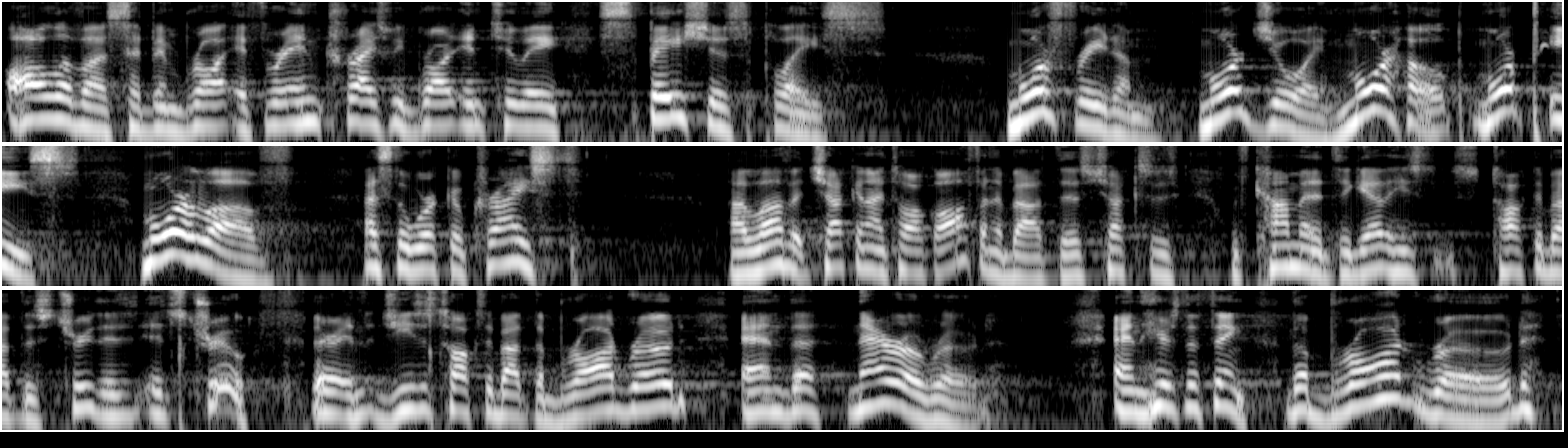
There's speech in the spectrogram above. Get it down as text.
All of us have been brought, if we're in Christ, we brought into a spacious place. More freedom, more joy, more hope, more peace more love. That's the work of Christ. I love it. Chuck and I talk often about this. Chuck we've commented together. He's talked about this truth. It's true. There, Jesus talks about the broad road and the narrow road. And here's the thing the broad road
